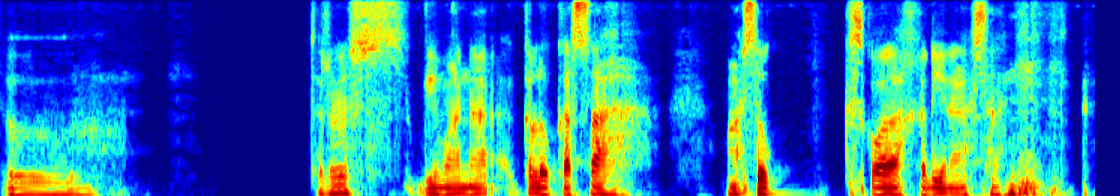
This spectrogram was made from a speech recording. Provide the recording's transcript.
Tuh. Terus gimana keluh kesah masuk sekolah kedinasan?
